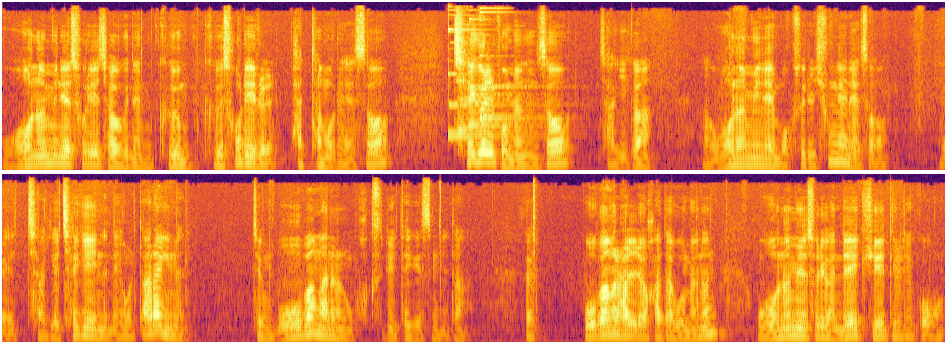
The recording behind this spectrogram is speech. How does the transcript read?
원어민의 소리에 적응된 그, 그 소리를 바탕으로 해서 책을 보면서 자기가 어, 원어민의 목소리를 흉내내서 예, 자기가 책에 있는 내용을 따라 읽는 즉 모방하는 학습이 되겠습니다. 그러니까 모방을 하려 하다 보면은 원어민의 소리가 내 귀에 들리고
